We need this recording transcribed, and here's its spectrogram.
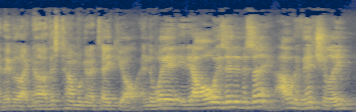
And they'd be like, no, this time we're going to take y'all. And the way it, it always ended the same. I would eventually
